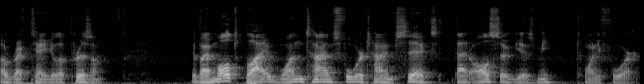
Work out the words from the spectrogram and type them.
a rectangular prism. If I multiply 1 times 4 times 6, that also gives me 24.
